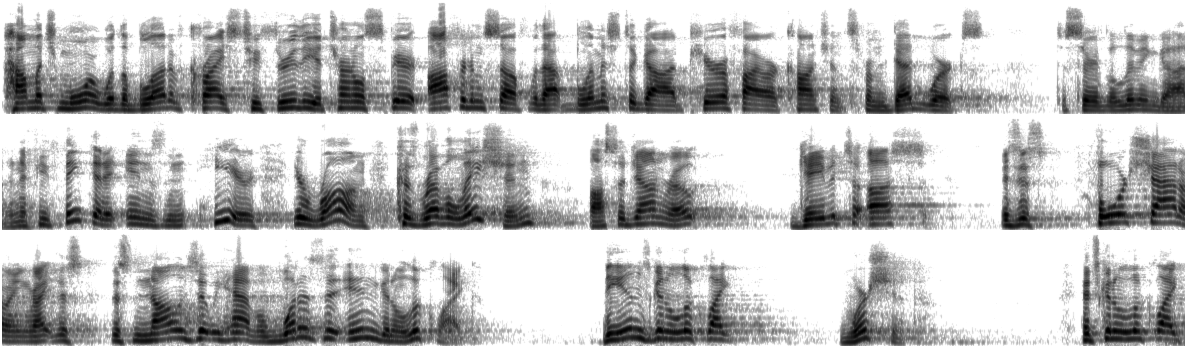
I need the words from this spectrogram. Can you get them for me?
How much more will the blood of Christ, who through the eternal Spirit offered himself without blemish to God, purify our conscience from dead works to serve the living God? And if you think that it ends here, you're wrong, because Revelation, also John wrote, gave it to us is this foreshadowing, right? This, this knowledge that we have of what is the end going to look like. The end's going to look like worship. It's going to look like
